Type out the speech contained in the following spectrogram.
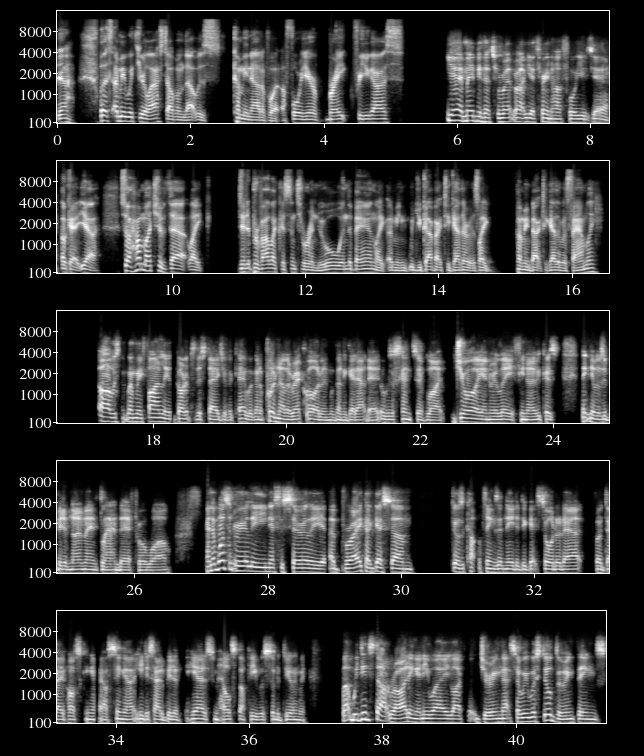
Yeah. Well, I mean, with your last album, that was coming out of what a four year break for you guys. Yeah, maybe that's right. Right. Yeah, three and a half, four years. Yeah. Okay. Yeah. So, how much of that, like, did it provide like a sense of renewal in the band? Like, I mean, when you got back together, it was like coming back together with family. Oh, it was when we finally got it to the stage of okay, we're going to put another record and we're going to get out there. It was a sense of like joy and relief, you know, because I think there was a bit of no man's land there for a while, and it wasn't really necessarily a break. I guess um, there was a couple of things that needed to get sorted out for Dave Hosking, our singer. He just had a bit of, he had some health stuff he was sort of dealing with. But we did start writing anyway, like during that. So we were still doing things.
